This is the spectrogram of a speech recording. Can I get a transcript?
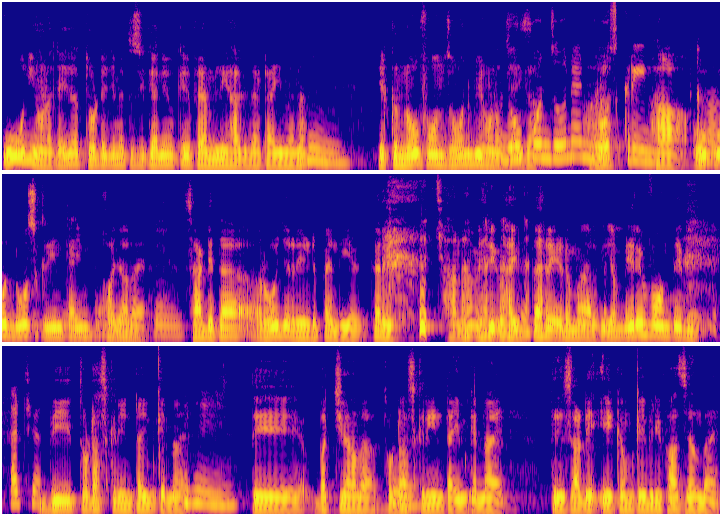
ਉਹ ਨਹੀਂ ਹੋਣਾ ਚਾਹੀਦਾ ਤੁਹਾਡੇ ਜਿਵੇਂ ਤੁਸੀਂ ਕਹਿੰਦੇ ਹੋ ਕਿ ਫੈਮਿਲੀ ਹੱਗ ਦਾ ਟਾਈਮ ਹੈ ਨਾ। ਇੱਕ ਨੋ ਫੋਨ ਜ਼ੋਨ ਵੀ ਹੋਣਾ ਨੋ ਚਾਹੀਦਾ। Phone zone and no screen ਹਾਂ ਉਹ ਉਹ ਨੋ ਸਕਰੀਨ ਟਾਈਮ ਬਹੁਤ ਜ਼ਿਆਦਾ ਹੈ। ਸਾਡੇ ਤਾਂ ਰੋਜ਼ ਰੇਡ ਪੈਂਦੀ ਹੈ ਘਰੇ। ਹਨਾ ਮੇਰੀ ਵਾਈਫ ਤਾਂ ਰੇਡ ਮਾਰਦੀ ਆ। ਮੇਰੇ ਫੋਨ ਤੇ ਵੀ ਅੱਛਾ। ਵੀ ਤੁਹਾਡਾ ਸਕਰੀਨ ਟਾਈਮ ਕਿੰਨਾ ਹੂੰ। ਤੇ ਬੱਚਿਆਂ ਦਾ ਤੁਹਾਡਾ ਸਕਰੀਨ ਟਾਈਮ ਕਿੰਨਾ ਹੈ। ਤੇ ਸਾਡੇ ਏਕਮ ਕਈ ਵਾਰੀ ਫਸ ਜਾਂਦਾ ਹੈ।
